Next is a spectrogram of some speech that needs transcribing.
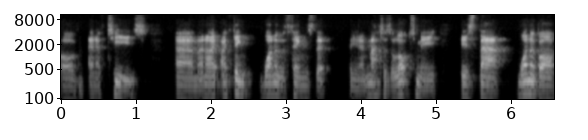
of NFTs. Um, and I, I think one of the things that you know matters a lot to me is that one of our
